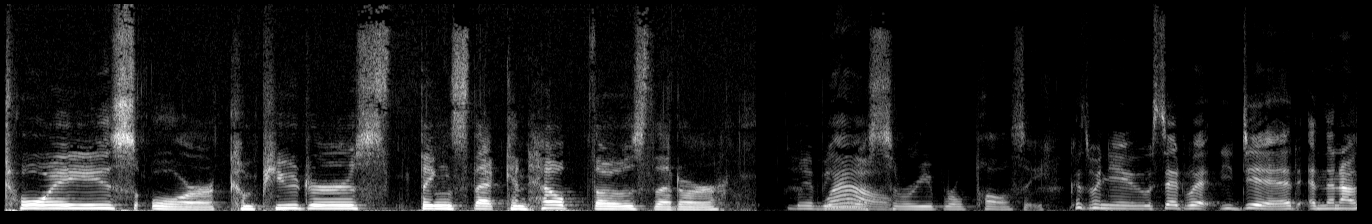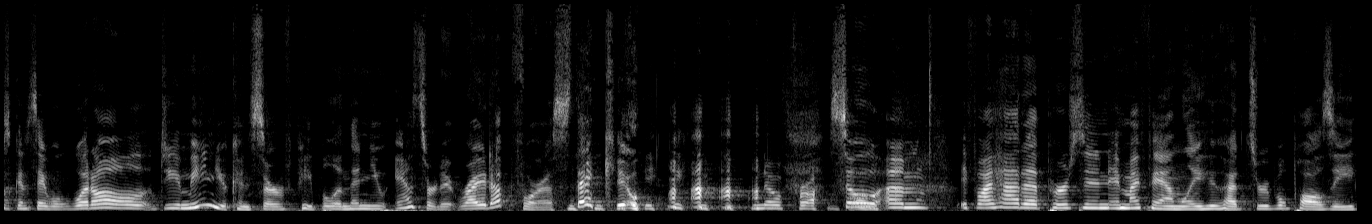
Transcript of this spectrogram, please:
toys or computers, things that can help those that are living Wow. with cerebral palsy. Because when you said what you did, and then I was going to say, well, what all do you mean you can serve people? And then you answered it right up for us. Thank you. no problem. So, um, if I had a person in my family who had cerebral palsy,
